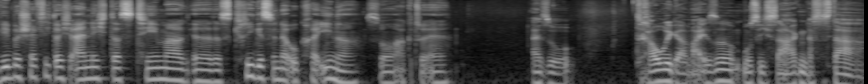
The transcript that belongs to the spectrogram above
Wie beschäftigt euch eigentlich das Thema äh, des Krieges in der Ukraine so aktuell? Also traurigerweise muss ich sagen, dass es da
